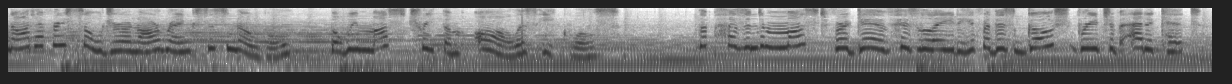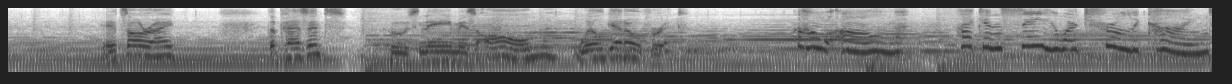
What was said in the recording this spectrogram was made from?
Not every soldier in our ranks is noble, but we must treat them all as equals. The peasant must forgive his lady for this gauche breach of etiquette. it's all right. The peasant, whose name is Alm, will get over it. Oh, Alm, I can see you are truly kind.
